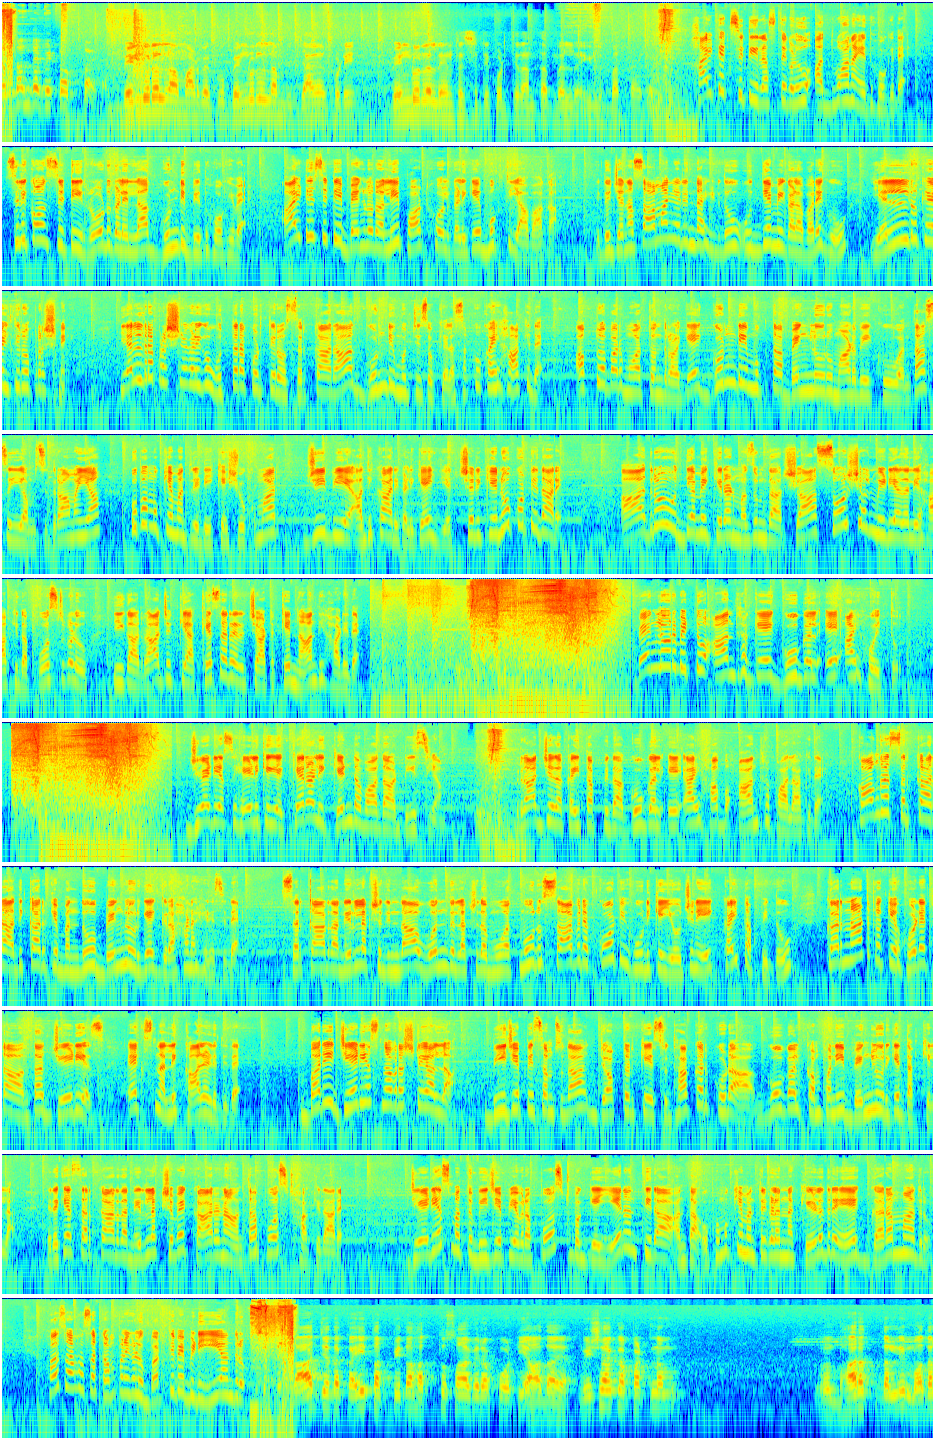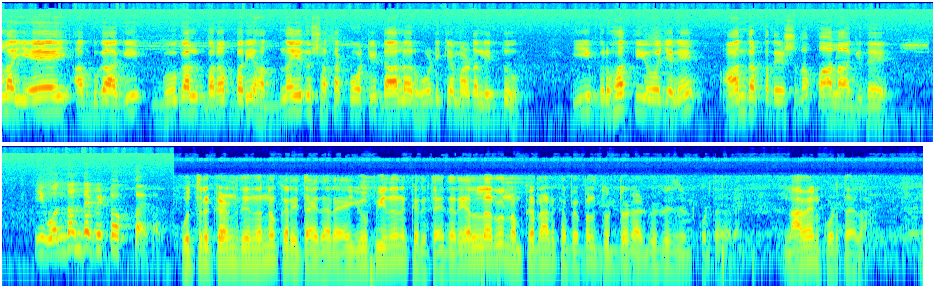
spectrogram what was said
ಒಂದೊಂದೇ ಬಿಟ್ಟು ಹೋಗ್ತಾ ಇದೆ. ಬೆಂಗಳೂರಲ್ಲಿ ನಾವು ಮಾಡಬೇಕು. ಬೆಂಗಳೂರಲ್ಲಿ ನಮ್ಗೆ ಜಾಗ ಕೊಡಿ. ಬೆಂಗಳೂರಲ್ಲಿ ಏನು ಫೆಸಿಲಿಟಿ ಕೊಡ್ತೀರಾ ಅಂತ ಬೆಲ್ಲ ಇಲ್ಲಿ ಬರ್ತಾ ಇದೆ. ಹೈಟೆಕ್ ಸಿಟಿ ರಸ್ತೆಗಳು ಅಧ್ವಾನ ಎದ್ದು ಹೋಗಿದೆ. ಸಿಲಿಕಾನ್ ಸಿಟಿ ರೋಡ್ಗಳೆಲ್ಲ ಗುಂಡಿ ಬಿದ್ದು ಹೋಗಿವೆ. ಐಟಿ ಸಿಟಿ ಬೆಂಗಳೂರಲ್ಲಿ ಪಾಟ್ ಹೋಲ್ಗಳಿಗೆ ಮುಕ್ತಿ ಯಾವಾಗ? ಇದು ಜನಸಾಮಾನ್ಯರಿಂದ ಹಿಡಿದು ಉದ್ಯಮಿಗಳವರೆಗೂ ಎಲ್ಲರೂ ಕೇಳ್ತಿರೋ ಪ್ರಶ್ನೆ. ಎಲ್ಲರ ಪ್ರಶ್ನೆಗಳಿಗೂ ಉತ್ತರ ಕೊಡ್ತಿರೋ ಸರ್ಕಾರ ಗುಂಡಿ ಮುಚ್ಚಿಸೋ ಕೆಲಸಕ್ಕೂ ಕೈ ಹಾಕಿದೆ. ಅಕ್ಟೋಬರ್ ಮೂವತ್ತೊಂದರೊಳಗೆ ಗುಂಡಿ ಮುಕ್ತ ಬೆಂಗಳೂರು ಮಾಡಬೇಕು ಅಂತ ಸಿಎಂ ಸಿದ್ದರಾಮಯ್ಯ, ಉಪಮುಖ್ಯಮಂತ್ರಿ ಡಿಕೆ ಶಿವಕುಮಾರ್, ಜಿಬಿಎ ಅಧಿಕಾರಿಗಳಿಗೆ ಎಚ್ಚರಿಕೆಯನ್ನೂ ಕೊಟ್ಟಿದ್ದಾರೆ. ಆದರೂ ಉದ್ಯಮಿ ಕಿರಣ್ ಮಜುಮ್ದಾರ್ ಶಾ ಸೋಷಿಯಲ್ ಮೀಡಿಯಾದಲ್ಲಿ ಹಾಕಿದ ಪೋಸ್ಟ್ಗಳು ಈಗ ರಾಜಕೀಯ ಕೆಸರೆರಚಾಟಕ್ಕೆ ನಾಂದಿ ಹಾಡಿದೆ. ಬೆಂಗಳೂರು ಬಿಟ್ಟು ಆಂಧ್ರಕ್ಕೆ ಗೂಗಲ್ ಎಐ ಹೋಯ್ತು. ಜೆಡಿಎಸ್ ಹೇಳಿಕೆಗೆ ಕೆರಳಿ ಕೆಂಡವಾದ ಡಿಸಿಎಂ ರಾಜ್ಯದ ಕೈತಪ್ಪಿದ ಗೂಗಲ್ ಎಐ ಹಬ್ ಆಂಧ್ರಪಾಲಾಗಿದೆ ಕಾಂಗ್ರೆಸ್ ಸರ್ಕಾರ ಅಧಿಕಾರಕ್ಕೆ ಬಂದು ಬೆಂಗಳೂರಿಗೆ ಗ್ರಹಣ ಹಿಡಿಸಿದೆ ಸರ್ಕಾರದ ನಿರ್ಲಕ್ಷ್ಯದಿಂದ ಒಂದು ಲಕ್ಷದ ಮೂವತ್ಮೂರು ಸಾವಿರ ಕೋಟಿ ಹೂಡಿಕೆ ಯೋಜನೆ ಕೈತಪ್ಪಿದ್ದು, ಕರ್ನಾಟಕಕ್ಕೆ ಹೊಡೆತ ಅಂತ ಜೆಡಿಎಸ್ ಎಕ್ಸ್ನಲ್ಲಿ ಕಾಲೆಳೆದಿದೆ. ಬರೀ ಜೆಡಿಎಸ್ನವರಷ್ಟೇ ಅಲ್ಲ, ಬಿಜೆಪಿ ಸಂಸದ ಡಾಕ್ಟರ್ ಕೆ ಸುಧಾಕರ್ ಕೂಡ ಗೂಗಲ್ ಕಂಪನಿ ಬೆಂಗಳೂರಿಗೆ ದಕ್ಕಿಲ್ಲ. ಇದಕ್ಕೆ ಸರ್ಕಾರದ ನಿರ್ಲಕ್ಷ್ಯವೇ ಕಾರಣ ಅಂತ ಪೋಸ್ಟ್ ಹಾಕಿದ್ದಾರೆ. ಜೆಡಿಎಸ್ ಮತ್ತು ಬಿಜೆಪಿಯವರ ಪೋಸ್ಟ್ ಬಗ್ಗೆ ಏನಂತೀರಾ ಅಂತ ಉಪಮುಖ್ಯಮಂತ್ರಿಗಳನ್ನ ಕೇಳಿದ್ರೆ ಗರಂ ಆದ್ರು. ಹೊಸ ಹೊಸ ಕಂಪನಿಗಳು ಬರ್ತಿವೆ ಬಿಡಿ ಅಂದ್ರು. ರಾಜ್ಯದ ಕೈ ತಪ್ಪಿದ ಹತ್ತು ಸಾವಿರ ಕೋಟಿ ಆದಾಯ. ವಿಶಾಖಪಟ್ಟಣಂ ಭಾರತದಲ್ಲಿ ಮೊದಲ ಎ ಐ ಅಬ್ಗಾಗಿ ಗೂಗಲ್ ಬರೋಬ್ಬರಿ ಹದಿನೈದು ಶತಕೋಟಿ ಡಾಲರ್ ಹೂಡಿಕೆ ಮಾಡಲಿದ್ದು, ಈ ಬೃಹತ್ ಯೋಜನೆ ಆಂಧ್ರ ಪ್ರದೇಶದ ಪಾಲಾಗಿದೆ. ಈಗ ಒಂದೊಂದೇ ಬಿಟ್ಟು ಹೋಗ್ತಾ ಇದ್ದಾರೆ. ಉತ್ತರ ಕನ್ನಡದಿಂದನೂ ಕರಿತಾ ಇದ್ದಾರೆ ಯು ಪಿಯಿಂದನೂ ಕರಿತಾ ಇದ್ದಾರೆ. ಎಲ್ಲರೂ ನಮ್ಮ ಕರ್ನಾಟಕ ಪೇಪರ್ ದೊಡ್ಡ ದೊಡ್ಡ ಅಡ್ವರ್ಟೈಸ್ಮೆಂಟ್ ಕೊಡ್ತಾ ಇದ್ದಾರೆ. ನಾವೇನು ಕೊಡ್ತಾ ಇಲ್ಲ.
